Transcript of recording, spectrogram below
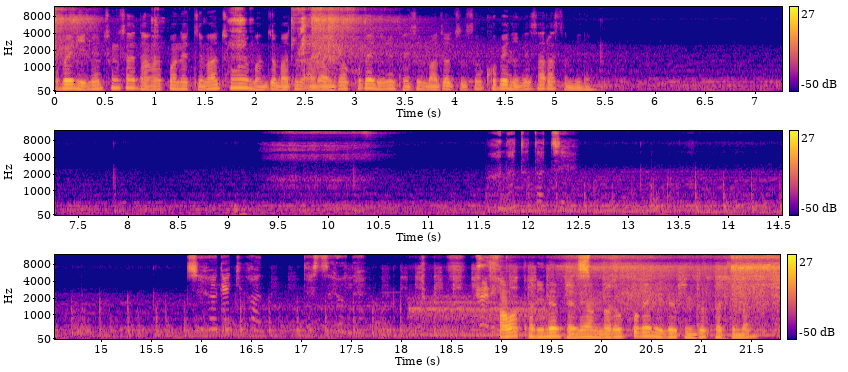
코베니는 총살당할 뻔했지만 총을 먼저 맞은 아라이가 코베니를 대신 맞아줘서 코베니는 살았습니다. 사와타리는 뱀의 악마로 코베니를 공격하지만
